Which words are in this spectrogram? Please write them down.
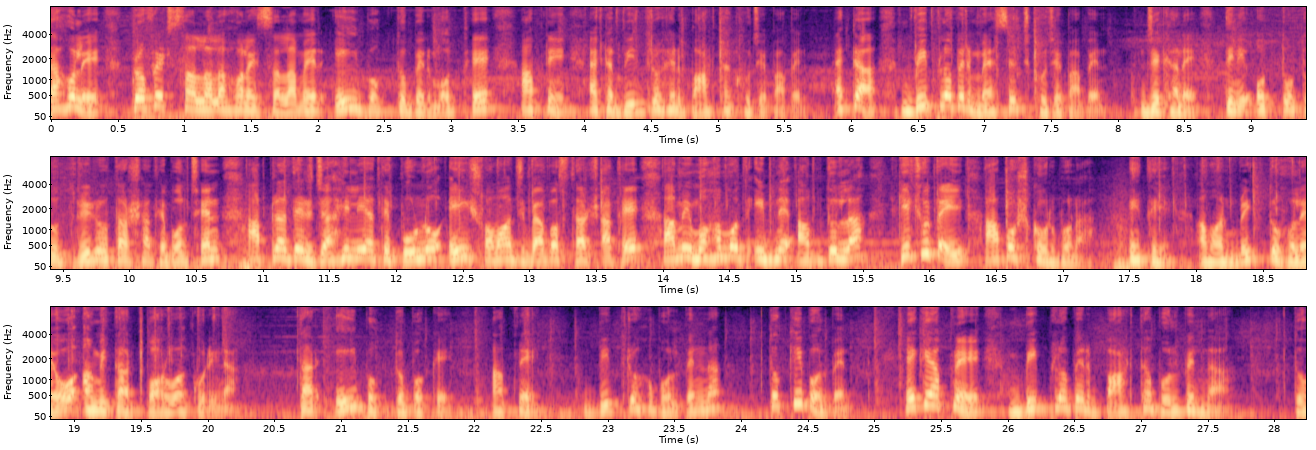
তাহলে প্রফেট সাল্লাহ আলাইসাল্লামের এই বক্তব্যের মধ্যে আপনি একটা বিদ্রোহের বার্তা খুঁজে পাবেন, একটা বিপ্লবের মেসেজ খুঁজে পাবেন, যেখানে তিনি অত্যন্ত দৃঢ়তার সাথে বলছেন, আপনাদের জাহিলিয়াতে পূর্ণ এই সমাজ ব্যবস্থার সাথে আমি মোহাম্মদ ইবনে আবদুল্লাহ কিছুতেই আপোষ করব না। এতে আমার মৃত্যু হলেও আমি তার পরোয়া করি না। তার এই বক্তব্যকে আপনি বিদ্রোহ বলবেন না? তো কি বলবেন? একে আপনি বিপ্লবের বার্তা বলবেন না, তো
